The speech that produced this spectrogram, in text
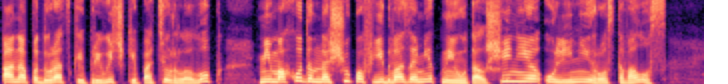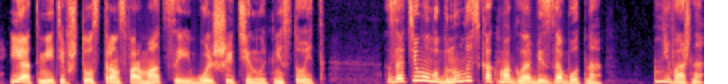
Она по дурацкой привычке потерла лоб, мимоходом нащупав едва заметные утолщения у линии роста волос — и отметив, что с трансформацией больше тянуть не стоит. Затем улыбнулась, как могла, беззаботно. «Неважно.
